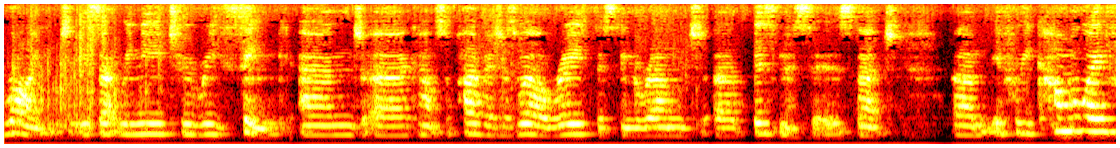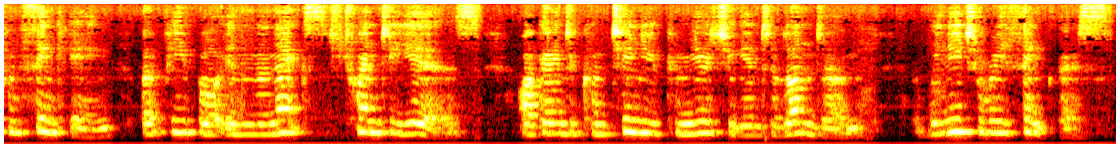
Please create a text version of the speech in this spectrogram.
right, is that we need to rethink, and uh, Councillor Pavitt as well raised this thing around uh, businesses, that um, if we come away from thinking that people in the next 20 years are going to continue commuting into London, we need to rethink this.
